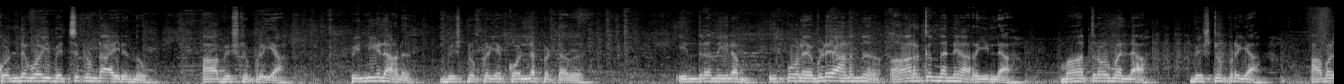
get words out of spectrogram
കൊണ്ടുപോയി വെച്ചിട്ടുണ്ടായിരുന്നു ആ വിഷ്ണുപ്രിയ. പിന്നീടാണ് വിഷ്ണുപ്രിയ കൊല്ലപ്പെട്ടത്. ഇന്ദ്രനീലം ഇപ്പോൾ എവിടെയാണെന്ന് ആർക്കും തന്നെ അറിയില്ല. മാത്രവുമല്ല വിഷ്ണുപ്രിയ അവൾ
